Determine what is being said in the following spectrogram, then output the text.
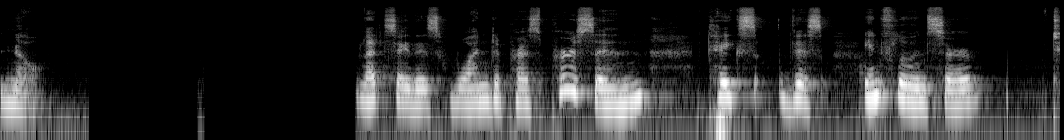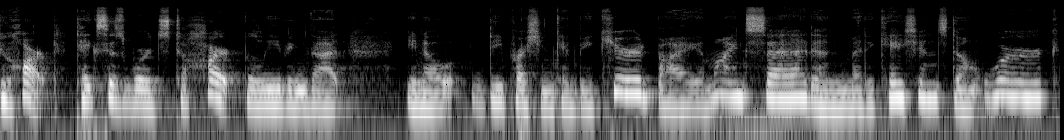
no. Let's say this one depressed person takes this influencer to heart, takes his words to heart, believing that, you know, depression can be cured by a mindset and medications don't work,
